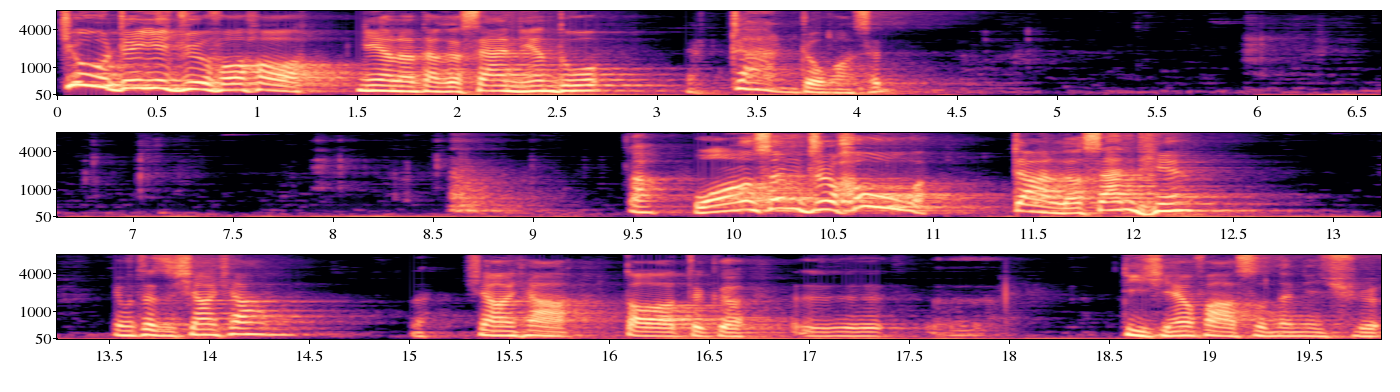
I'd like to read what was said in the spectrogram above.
就这一句佛号，念了大概三年多，站着往生。啊，往生之后啊，站了三天，因为这是乡下嘛，乡下到这个呃呃地贤法师那里去，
